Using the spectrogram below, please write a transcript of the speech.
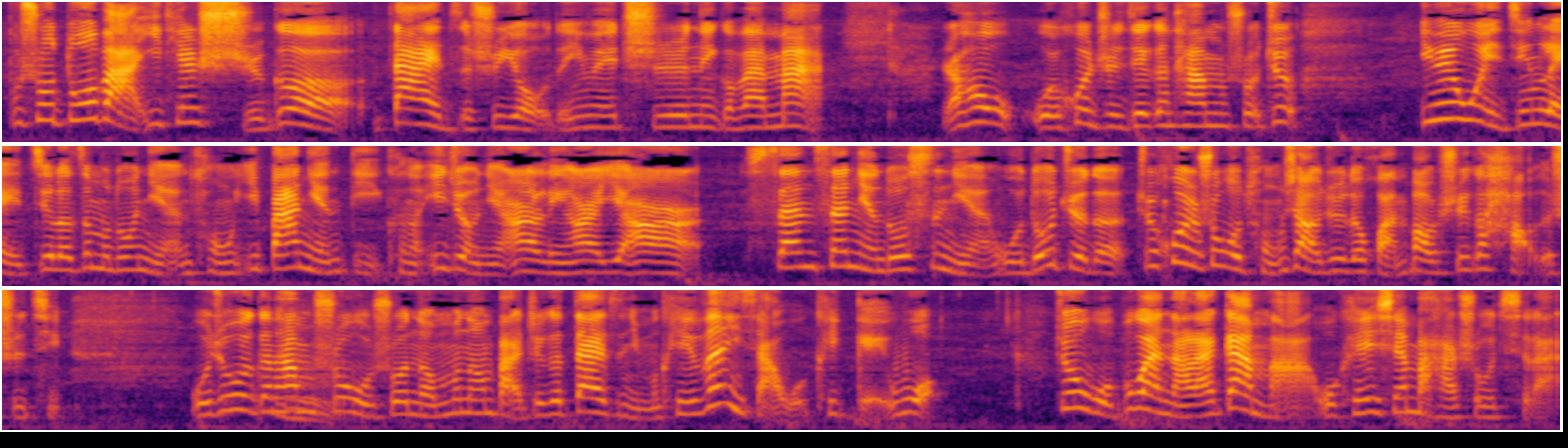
不说多吧，一天十个袋子是有的，因为吃那个外卖，然后我会直接跟他们说，就因为我已经累积了这么多年，从一八年底，可能一九年、二零、二一、二二、三三年多四年，我都觉得，就或者说我从小就觉得环保是一个好的事情，我就会跟他们说，我说能不能把这个袋子，你们可以问一下，我可以给我。就我不管拿来干嘛，我可以先把它收起来，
